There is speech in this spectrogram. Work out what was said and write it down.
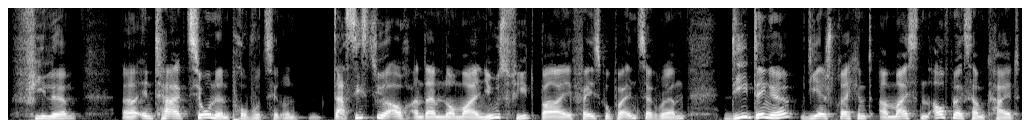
viele äh, Interaktionen provozieren. Und das siehst du ja auch an deinem normalen Newsfeed bei Facebook, bei Instagram. Die Dinge, die entsprechend am meisten Aufmerksamkeit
